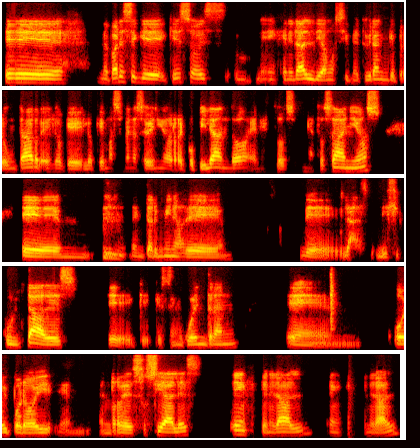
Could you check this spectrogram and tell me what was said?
Eh, me parece que, eso es, en general, digamos, si me tuvieran que preguntar, es lo que, más o menos he venido recopilando en estos, estos años, eh, en términos de, las dificultades eh, que, se encuentran eh, hoy por hoy en, redes sociales, en general, en general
